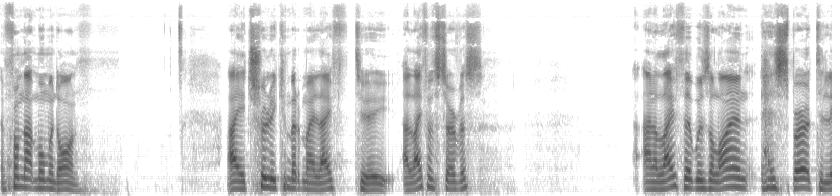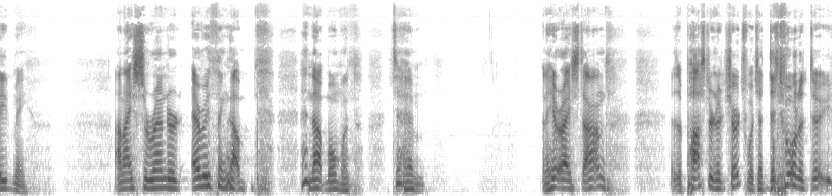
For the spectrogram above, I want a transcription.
And from that moment on, I truly committed my life to a life of service and a life that was allowing His Spirit to lead me. And I surrendered everything that in that moment to Him. And here I stand as a pastor in a church, which I didn't want to do,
